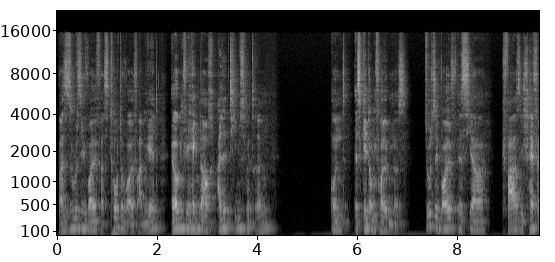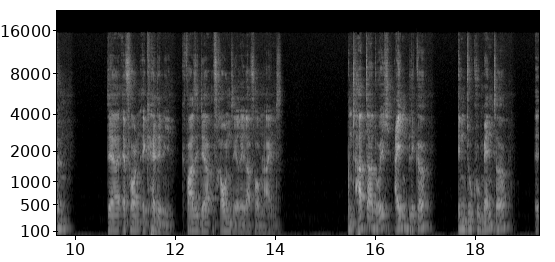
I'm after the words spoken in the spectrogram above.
was Susi Wolf, was Tote Wolf angeht. Irgendwie hängen da auch alle Teams mit drin. Und es geht um Folgendes. Susi Wolf ist ja quasi Chefin der F1 Academy, quasi der Frauenserie der Formel 1. Und hat dadurch Einblicke in Dokumente, äh,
